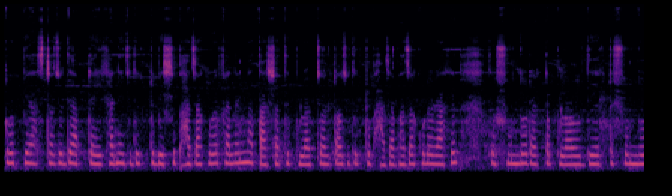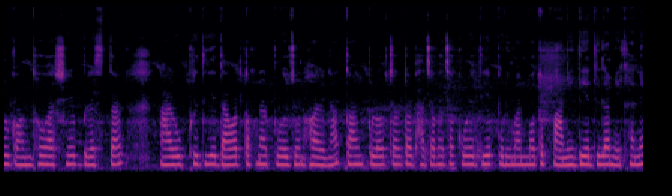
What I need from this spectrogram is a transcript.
তবে পেঁয়াজটা যদি আপনি এখানে যদি একটু বেশি ভাজা করে ফেলেন না, তার সাথে পোলাও চালটাও যদি একটু ভাজা ভাজা করে রাখেন, তো সুন্দর একটা পোলাও দিয়ে একটা সুন্দর গন্ধ আসে ব্রেস্তার। আর উপরে দিয়ে দেওয়ার তখন আর প্রয়োজন হয় না। তো আমি পোলাও চালটা ভাজা ভাজা করে দিয়ে পরিমাণ মতো পানি দিয়ে দিলাম এখানে।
